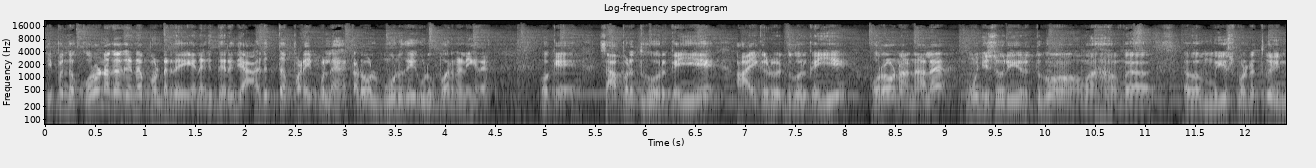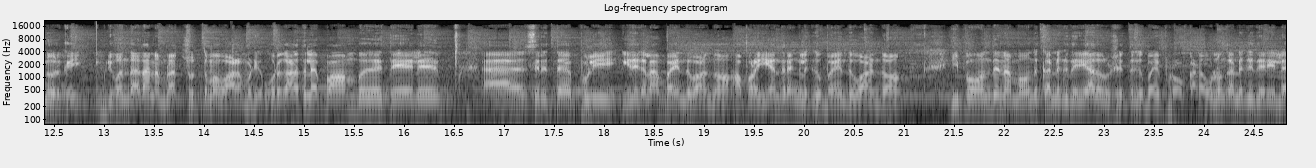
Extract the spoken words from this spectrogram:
இப்போ இந்த கொரோனாக்காக என்ன பண்ணுறது எனக்கு தெரிஞ்ச அடுத்த படைப்பில் கடவுள் மூணு கை கொடுப்பாருன்னு நினைக்கிறேன். ஓகே சாப்பிட்றதுக்கு ஒரு கை ஆய் கழுவுறதுக்கு ஒரு கை கொரோனானால மூஞ்சி சொரிகிறதுக்கும் யூஸ் பண்ணுறதுக்கும் இன்னொரு கை. இப்படி வந்தால் தான் நம்மளால் சுத்தமாக வாழ முடியும். ஒரு காலத்தில் பாம்பு தேள் சிறுத்தை புலி இதுக்கெல்லாம் பயந்து வாழ்ந்தோம். அப்புறம் இயந்திரங்களுக்கு பயந்து வாழ்ந்தோம். இப்போ வந்து நம்ம வந்து கண்ணுக்கு தெரியாத ஒரு விஷயத்துக்கு பயப்படுறோம். கடவுளும் கண்ணுக்கு தெரியல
